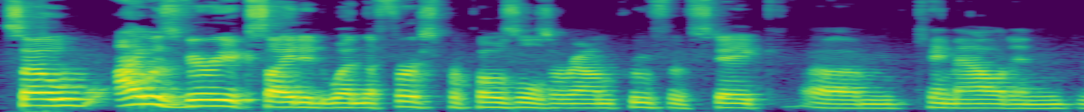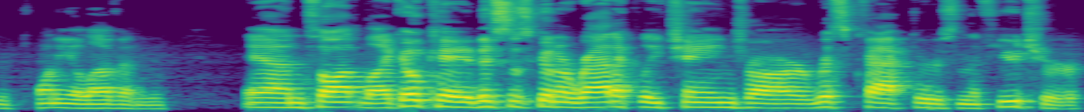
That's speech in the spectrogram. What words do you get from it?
So I was very excited when the first proposals around proof of stake um, came out in 2011, and thought like, okay, this is going to radically change our risk factors in the future.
